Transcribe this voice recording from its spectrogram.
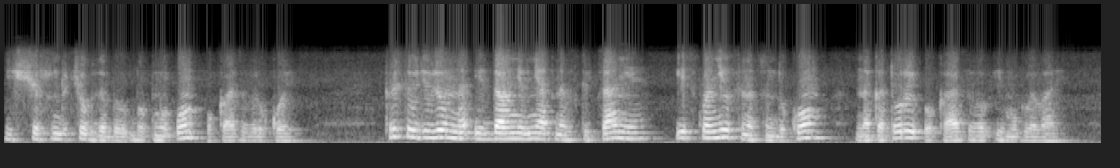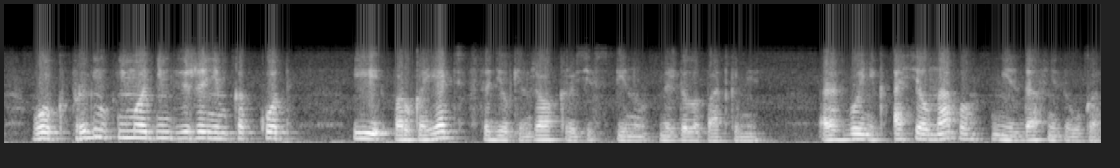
«Еще сундучок забыл», — буркнул он, указывая рукой. Крыса удивленно издал невнятное восклицание и склонился над сундуком, на который указывал ему главарь. Волк прыгнул к нему одним движением, как кот, и по рукоять всадил кинжал крысе в спину между лопатками. Разбойник осел на пол, не издав ни звука.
